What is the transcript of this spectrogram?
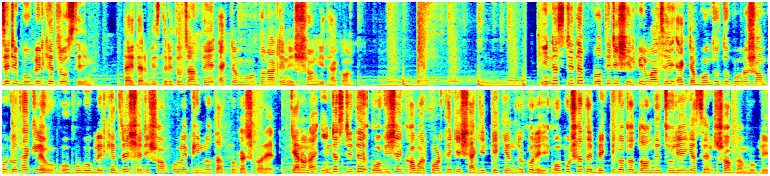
যেটি বুবলির ক্ষেত্রেও সেম তাই তার বিস্তারিত জানতে একটা মুহূর্ত না টেনে সঙ্গী থাকুন। ইন্ডাস্ট্রিতে প্রতিটি শিল্পীর মাঝে একটা বন্ধুত্বপূর্ণ সম্পর্ক থাকলেও অপু বুবলির ক্ষেত্রে সেটি সম্পূর্ণ ভিন্নতা প্রকাশ করে। কেননা ইন্ডাস্ট্রিতে অভিষেক হবার পর থেকে সাকিবকে কেন্দ্র করে অপুর সাথে ব্যক্তিগত দ্বন্দ্বে জড়িয়ে গেছেন শবনাম বুবলি।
